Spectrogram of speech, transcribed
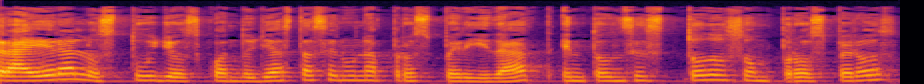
traer a los tuyos cuando ya estás en una prosperidad, entonces todos son prósperos,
